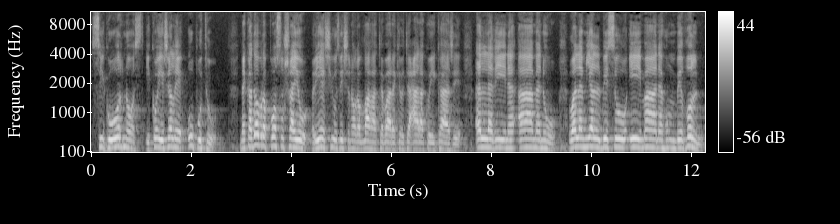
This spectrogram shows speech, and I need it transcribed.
sigurnost i koji žele uputu Neka dobro poslušaju riječi uzvišenog Allaha tebareke ve ta'ala koji kaže Alladhina amanu walam yalbisu imanahum bi zulm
